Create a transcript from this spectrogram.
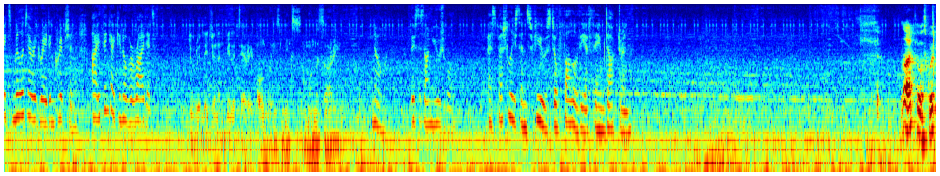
It's military grade encryption. I think I can override it. Do religion and military always mix among Asari? No, this is unusual. Especially since few still follow the Athame doctrine. No, that was quick.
